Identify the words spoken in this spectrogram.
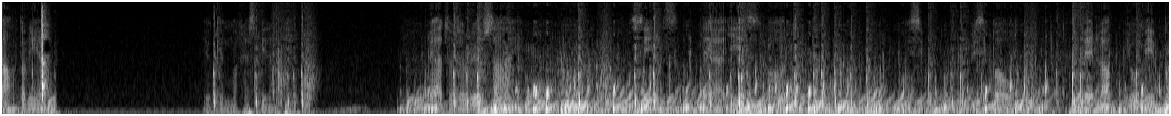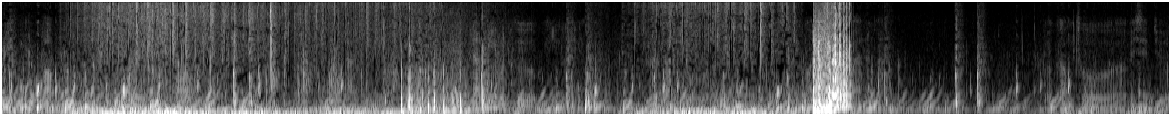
อ้าวต้นนี้อะ Your game mode has been updated. There are tutorial sign. Since there is on visible bedrock, you may break block break or อะไรที่นี่แล้วนี่มันคือหินอะไรเนี่ยต้องดู Welcome to uh, visit your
